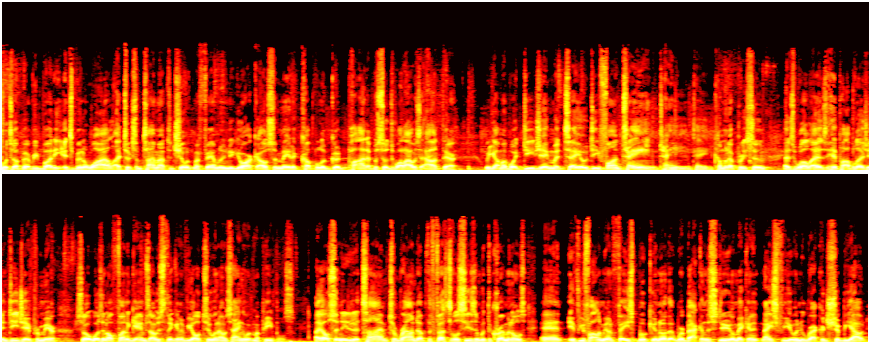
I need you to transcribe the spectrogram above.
What's up, everybody? It's been a while. I took some time out to chill with my family in New York. I also made a couple of good pod episodes while I was out there. We got my boy DJ Mateo DeFontaine, Tane, Tane, coming up pretty soon, as well as hip hop legend DJ Premier. So it wasn't all fun and games. I was thinking of y'all too when I was hanging with my peoples. I also needed a time to round up the festival season with the criminals. And if you follow me on Facebook, you'll know that we're back in the studio making it nice for you. A new record should be out,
